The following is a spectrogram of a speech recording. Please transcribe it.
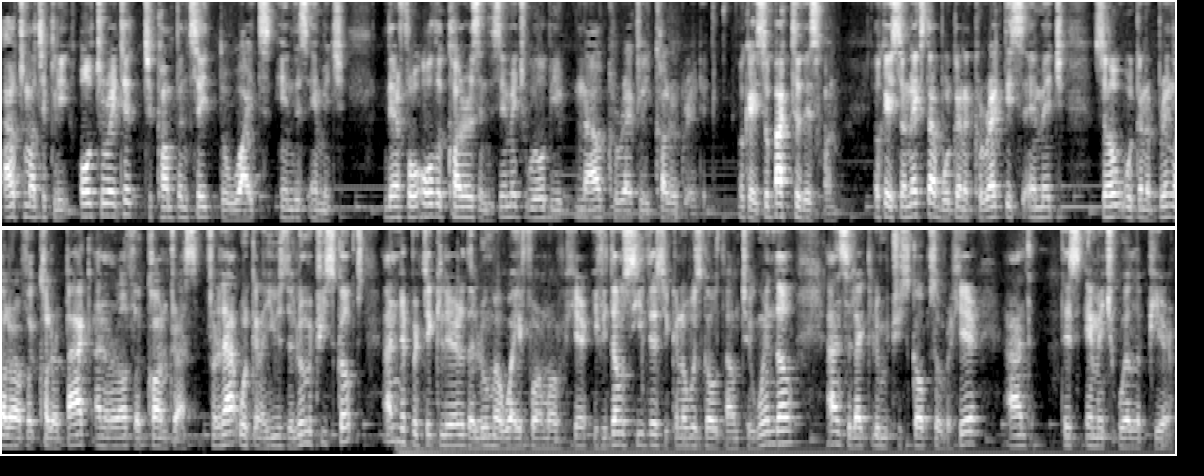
automatically altered to compensate the whites in this image. Therefore, all the colors in this image will be now correctly color graded. Okay, so back to this one. Okay, so next up we're going to correct this image. So we're going to bring a lot of the color back and a lot of the contrast. For that we're going to use the Lumetri scopes and in particular the Luma waveform over here. If you don't see this, you can always go down to window and select Lumetri scopes over here and this image will appear.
